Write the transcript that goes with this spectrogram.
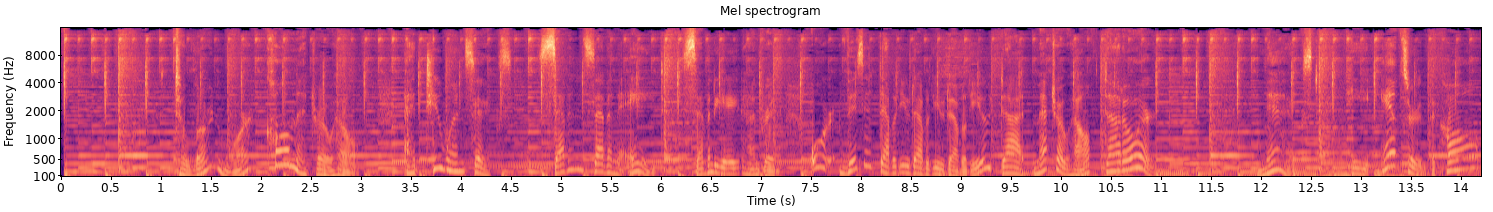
To learn more, call Metro Health at 216 778 7800 or visit www.metrohealth.org. Next, he answered the call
